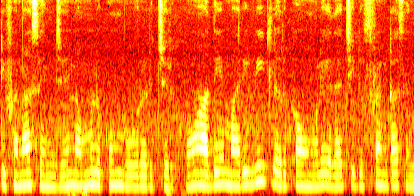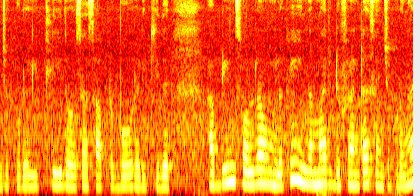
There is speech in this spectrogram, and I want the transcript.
டிஃபனாக செஞ்சு நம்மளுக்கும் போர் அடிச்சிருக்கும். அதே மாதிரி வீட்டில் இருக்கவங்களும் ஏதாச்சும் டிஃப்ரெண்ட்டாக செஞ்சு கொடு. இட்லி தோசை சாப்பிட்டு போர் அடிக்குது அப்படின்னு சொல்கிறவங்களுக்கு இந்த மாதிரி டிஃப்ரெண்ட்டாக செஞ்சு கொடுங்க.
